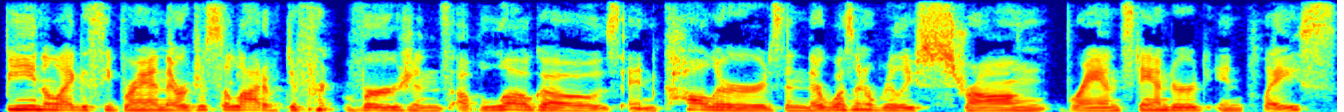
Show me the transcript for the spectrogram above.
being a legacy brand, there were just a lot of different versions of logos and colors, and there wasn't a really strong brand standard in place.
